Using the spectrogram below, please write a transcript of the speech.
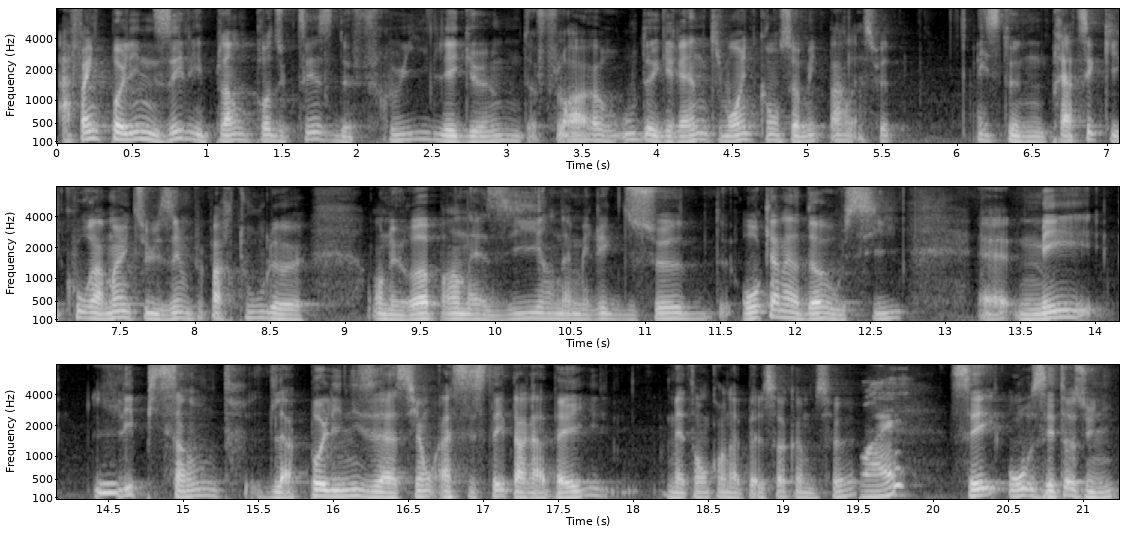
afin de polliniser les plantes productrices de fruits, légumes, de fleurs ou de graines qui vont être consommées par la suite. Et c'est une pratique qui est couramment utilisée un peu partout en Europe, en Asie, en Amérique du Sud, au Canada aussi. Euh, mais l'épicentre de la pollinisation assistée par abeilles, mettons qu'on appelle ça comme ça, ouais c'est aux États-Unis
